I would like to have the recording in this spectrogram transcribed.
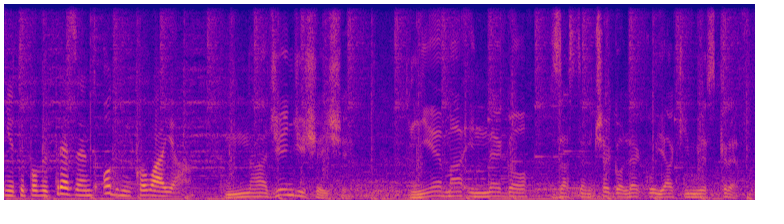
nietypowy prezent od Mikołaja. Na dzień dzisiejszy nie ma innego zastępczego leku, jakim jest krew.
